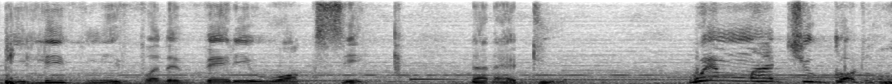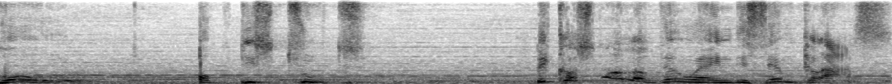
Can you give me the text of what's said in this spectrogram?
believe me for the very work's sake that i do. When matthew got hold of this truth because all of them were in the same class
